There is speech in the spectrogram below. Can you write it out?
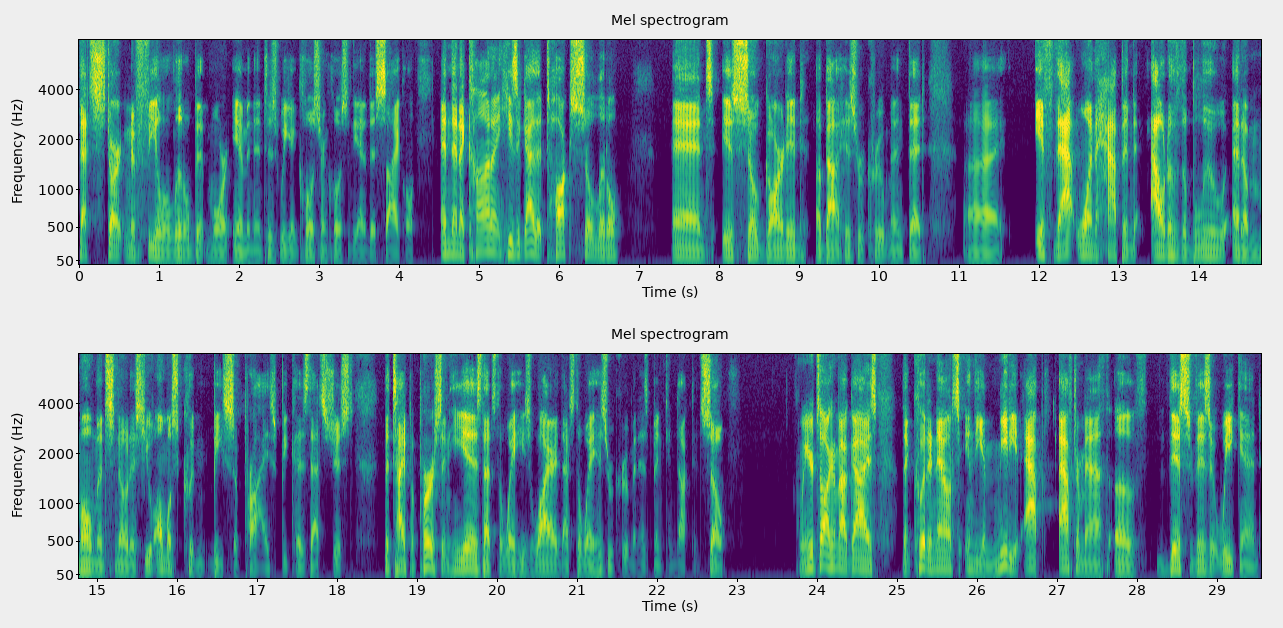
that's starting to feel a little bit more imminent as we get closer and closer to the end of this cycle. And then Akana, he's a guy that talks so little and is so guarded about his recruitment that uh, if that one happened out of the blue at a moment's notice, you almost couldn't be surprised because that's just the type of person he is. That's the way he's wired. That's the way his recruitment has been conducted. So when you're talking about guys that could announce in the immediate ap- aftermath of this visit weekend,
